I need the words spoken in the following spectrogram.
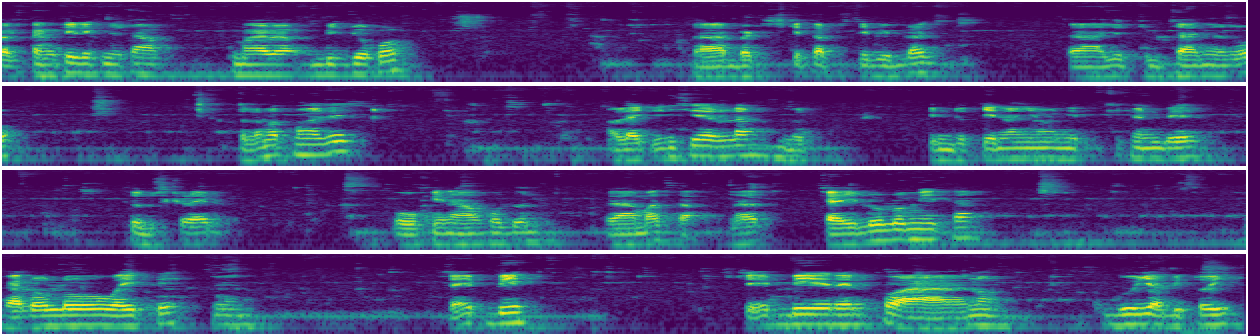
pagtangkilik niyo sa mga video ko sa Birds Kita TV Vlog sa YouTube channel ko. Salamat mga guys. Like and share lang. Pindutin lang yung notification bell. Subscribe. Okay na ako dun. Salamat sa lahat. Kay Lolo Mita. Kay Lolo Whitey. Yun. Sa FB. Sa FB rel ko ah, ano. Guya Bitoy.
